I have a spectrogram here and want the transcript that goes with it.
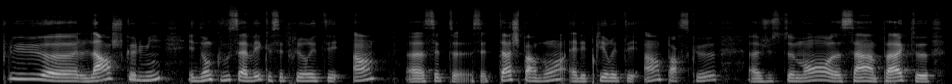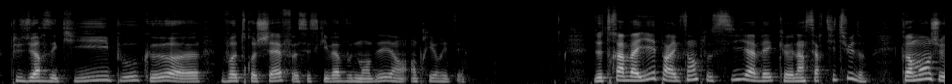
plus euh, large que lui, et donc vous savez que cette priorité 1, euh, cette, cette, tâche, pardon, elle est priorité 1 parce que justement ça impacte plusieurs équipes ou que votre chef, c'est ce qu'il va vous demander en priorité de travailler par exemple aussi avec euh, l'incertitude. Comment je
